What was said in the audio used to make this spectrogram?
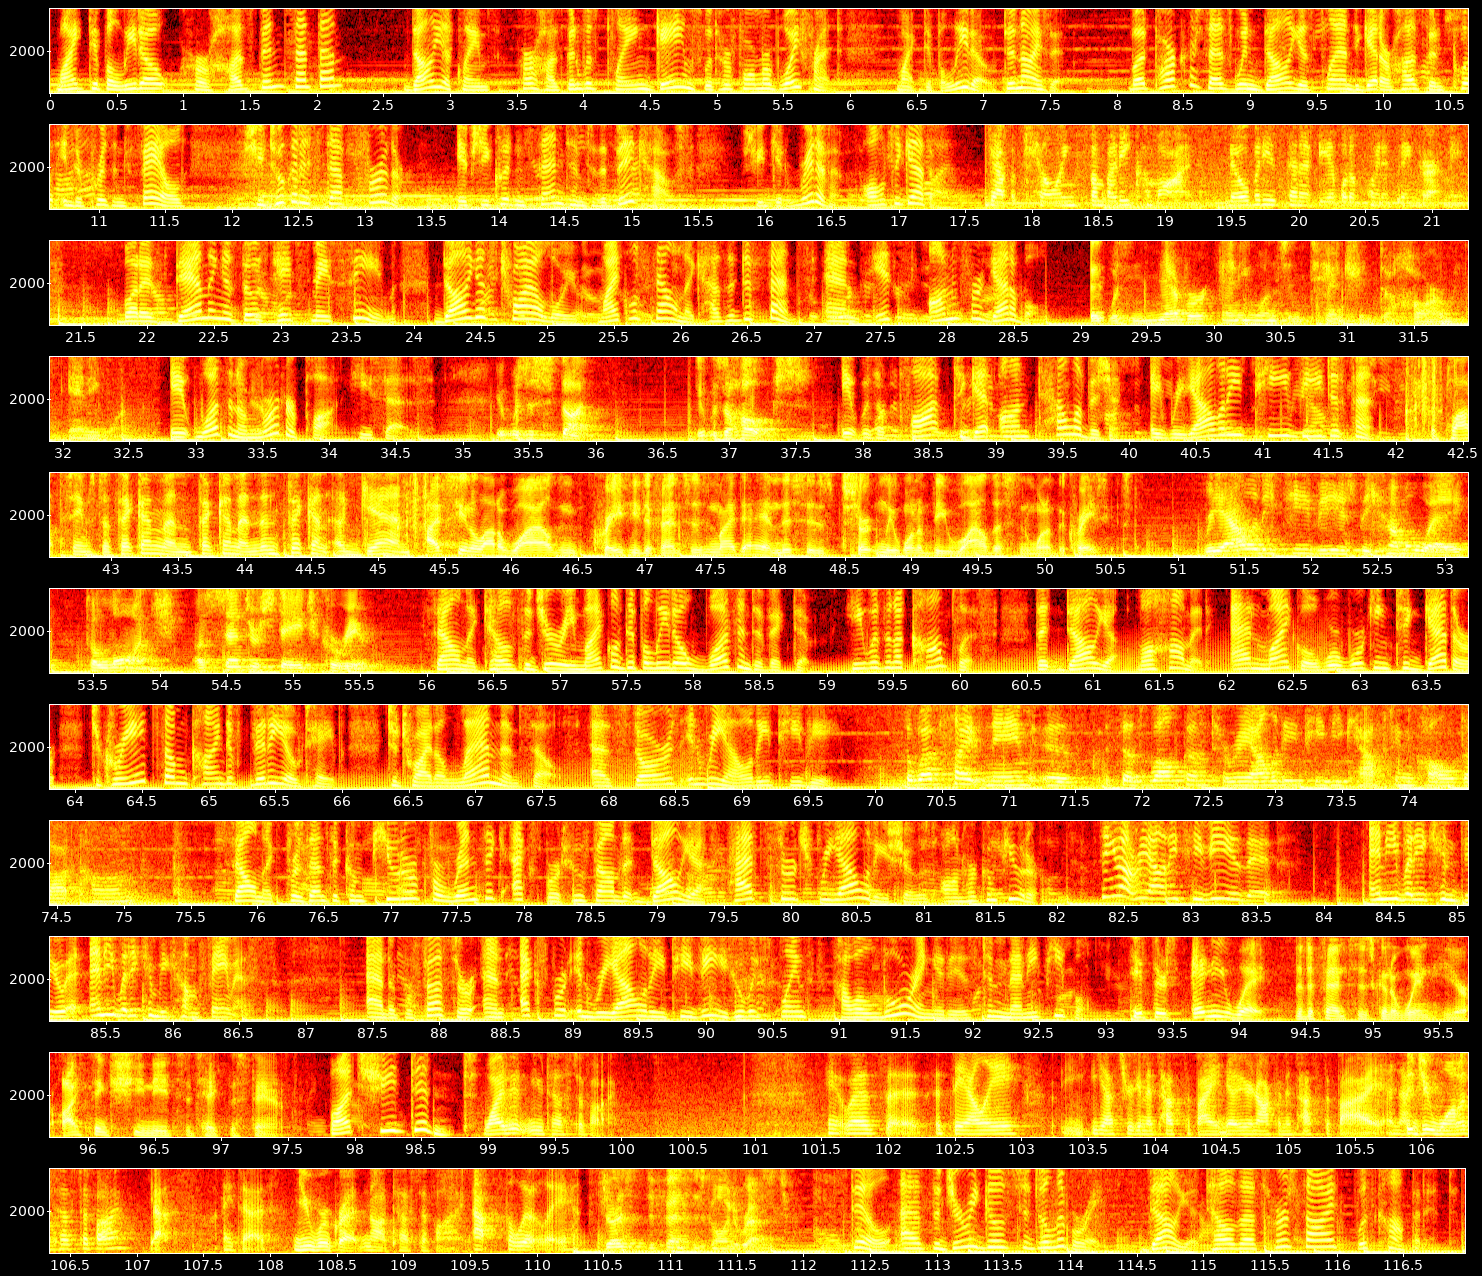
Mike Dippolito, her husband, sent them? Dahlia claims her husband was playing games with her former boyfriend. Mike Dippolito denies it. But Parker says when Dahlia's plan to get her husband put into prison failed, she took it a step further. If she couldn't send him to the big house, she'd get rid of him altogether. Yeah, but killing somebody, come on. Nobody's gonna be able to point a finger at me. But as damning as those tapes may seem, Dahlia's trial lawyer, Michael Salnick, has a defense, and it's unforgettable. It was never anyone's intention to harm anyone. It wasn't a murder plot, he says. It was a stunt. It was a hoax. It was a plot to get on television, a reality TV defense. The plot seems to thicken and thicken and then thicken again. I've seen a lot of wild and crazy defenses in my day, and this is certainly one of the wildest and one of the craziest. Reality TV has become a way to launch a center stage career. Salnick tells the jury Michael Dippolito wasn't a victim. He was an accomplice, that Dahlia, Mohammed, and Michael were working together to create some kind of videotape to try to land themselves as stars in reality TV. The website name is, it says, welcome to realitytvcastingcall.com. Salnick presents a computer forensic expert who found that Dahlia had searched reality shows on her computer. The thing about reality TV is it anybody can do it, anybody can become famous. And a professor and expert in reality TV who explains how alluring it is to many people. If there's any way the defense is going to win here, I think she needs to take the stand. But she didn't. Why didn't you testify? It was a, a daily, yes, you're gonna testify, no, you're not gonna testify. And Did you want to testify? Yes, I did. You regret not testifying? Absolutely. Judge, defense is going to rest. Still, as the jury goes to deliberate, Dahlia tells us her side was confident.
